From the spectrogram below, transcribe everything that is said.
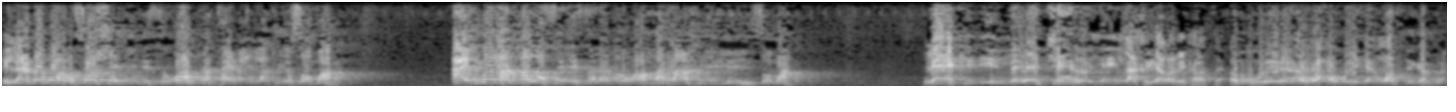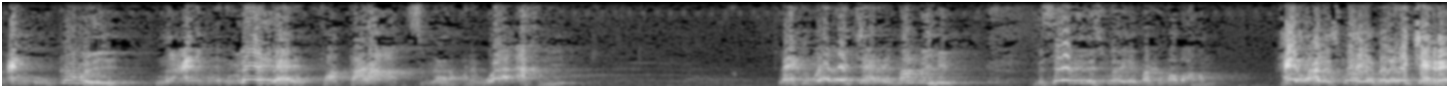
ilaa annagu waana soo sheegnay inay sawaabka tahayba in la akriyo soo maaha a'immadan hal asiraysaleba waa hal la akriyay leeyihiin soo maha laakiin in lala jahro iyo in la akriya labay kala abu hurayrana waxa weeyaan lafdiga nucaym uu ka wariyey. Nucaym wuxuu leeyahay faqara'a bismi llahi raxmaan waa akriyey laakiin waa la jahray ma dhihin masaladii la isku hayay marka maba ahama maxaa waa la isku haya ma lala jahra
